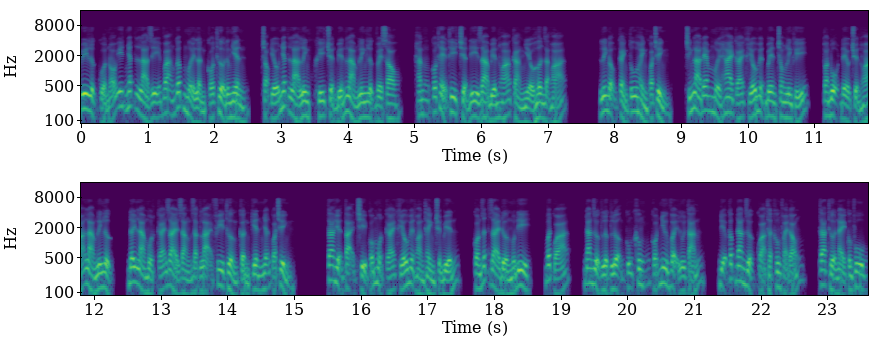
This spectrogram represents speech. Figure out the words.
uy lực của nó ít nhất là dĩ vãng gấp mười lần có thừa đương nhiên, trọng yếu nhất là linh khí chuyển biến làm linh lực về sau, hắn có thể thi triển đi ra biến hóa càng nhiều hơn dạng hóa. Linh động cảnh tu hành quá trình, chính là đem mười hai cái khiếu huyệt bên trong linh khí, toàn bộ đều chuyển hóa làm linh lực, đây là một cái dài rằng giặc lại phi thường cần kiên nhẫn quá trình. Ta hiện tại chỉ có một cái khiếu huyệt hoàn thành chuyển biến, còn rất dài đường muốn đi, bất quá, đan dược lực lượng cũng không có như vậy lùi tán địa cấp đan dược quả thật không phải đóng, ta thừa này công phu,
